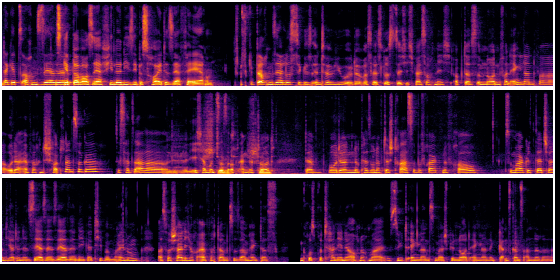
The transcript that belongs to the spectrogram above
Da gibt es auch ein sehr, Es sehr gibt aber auch sehr viele, die sie bis heute sehr verehren. Es gibt auch ein sehr lustiges Interview, oder was heißt lustig? Ich weiß auch nicht, ob das im Norden von England war oder einfach in Schottland sogar. Das hat Sarah und ich haben uns Stimmt, das oft angeschaut. stimmt. Da wurde eine Person auf der Straße befragt, eine Frau zu Margaret Thatcher, und die hatte eine sehr, sehr, sehr, sehr negative Meinung, was wahrscheinlich auch einfach damit zusammenhängt, dass in Großbritannien ja auch nochmal Südengland, zum Beispiel Nordengland, eine ganz, ganz andere,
